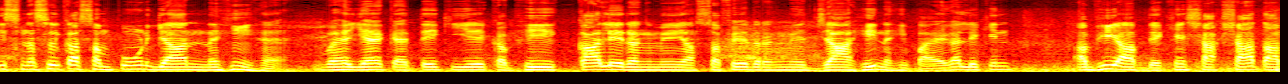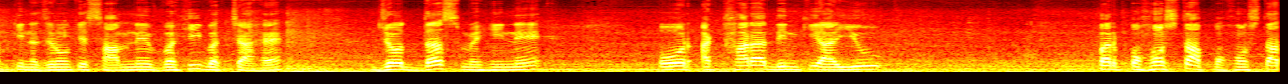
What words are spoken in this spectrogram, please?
इस नस्ल का संपूर्ण ज्ञान नहीं है। वह यह कहते कि ये कभी काले रंग में या सफ़ेद रंग में जा ही नहीं पाएगा, लेकिन अभी आप देखें, साक्षात आपकी नज़रों के सामने वही बच्चा है जो 10 महीने और 18 दिन की आयु पर पहुँचता पहुँचता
